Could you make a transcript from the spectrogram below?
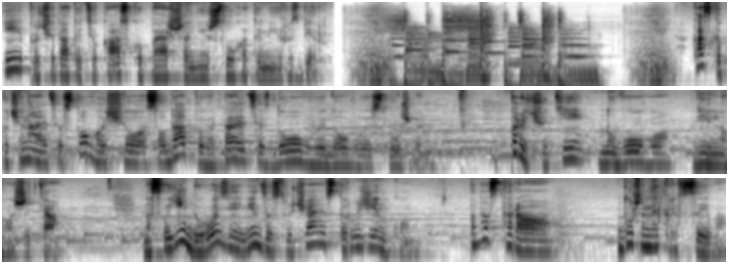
і прочитати цю казку перше, ніж слухати мій розбір. Казка починається з того, що солдат повертається з довгої довгої служби в перечутті нового вільного життя. На своїй дорозі він зустрічає стару жінку. Вона стара, дуже некрасива,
